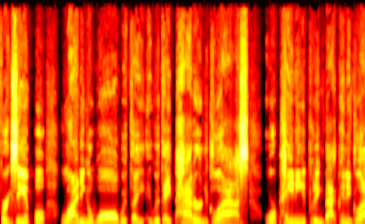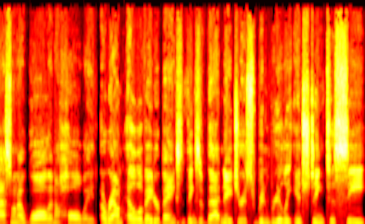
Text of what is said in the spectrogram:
For example, lining a wall with a with a patterned glass or painting putting back painted glass on a wall in a hallway around elevator banks and things of that nature. It's been really interesting to see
